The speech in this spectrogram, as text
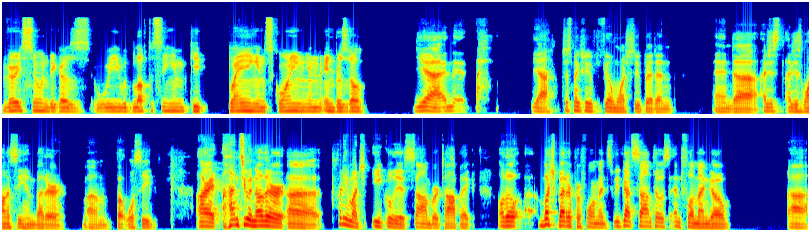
very soon because we would love to see him keep playing and scoring in, in Brazil. Yeah, and it, yeah, just makes me feel more stupid and and uh, I just I just want to see him better. Um, but we'll see. All right, on to another uh, pretty much equally as somber topic although uh, much better performance. We've got Santos and Flamengo. Uh,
